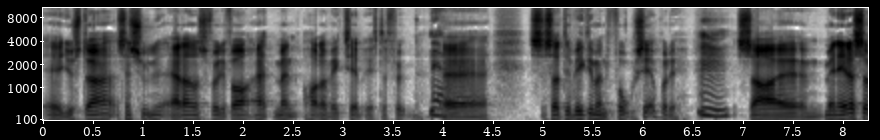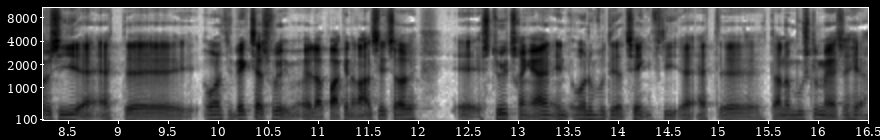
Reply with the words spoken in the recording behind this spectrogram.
øh, jo større sandsynlighed er der jo selvfølgelig for, at man holder vægttab efterfølgende. Ja. Øh, så, så det er vigtigt, at man fokuserer på det. mm, Så, øh, men ellers så vil jeg sige, at, at øh, under dit vægttabsforløb, eller bare generelt set, så er det, øh, styrketræning er en undervurderet ting, fordi at, at øh, der er noget muskelmasse her.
